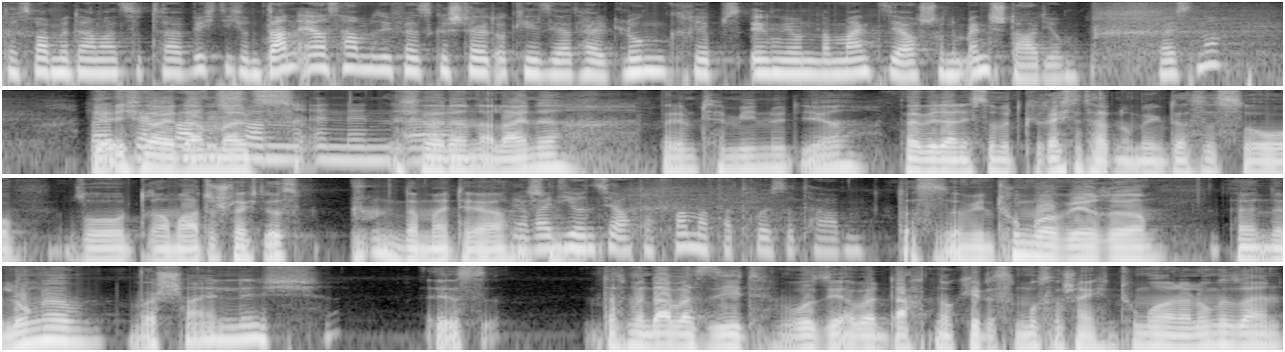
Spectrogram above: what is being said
Das war mir damals total wichtig. Und dann erst haben sie festgestellt, okay, sie hat halt Lungenkrebs irgendwie und dann meinten sie auch schon im Endstadium. Weißt du noch? Ja, es ich war ja damals, schon in den, ich war äh, dann alleine bei dem Termin mit ihr, weil wir da nicht so mit gerechnet hatten unbedingt, dass es so, so dramatisch schlecht ist. Da meinte er, Ja, weil die uns ja auch davor mal vertröstet haben. dass es irgendwie ein Tumor wäre, äh, eine Lunge wahrscheinlich, ist, dass man da was sieht, wo sie aber dachten, okay, das muss wahrscheinlich ein Tumor in der Lunge sein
